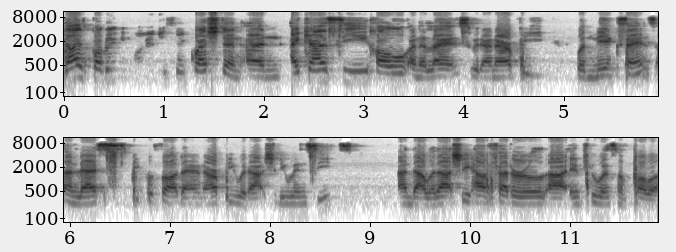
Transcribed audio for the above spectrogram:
that's probably the more interesting question. And I can't see how an alliance with NRP would make sense unless people thought that NRP would actually win seats and that would actually have federal uh, influence and power.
